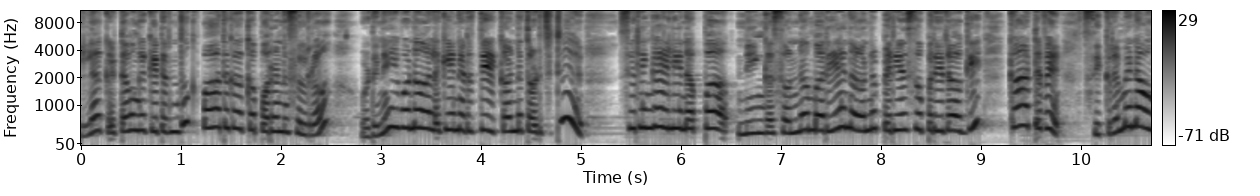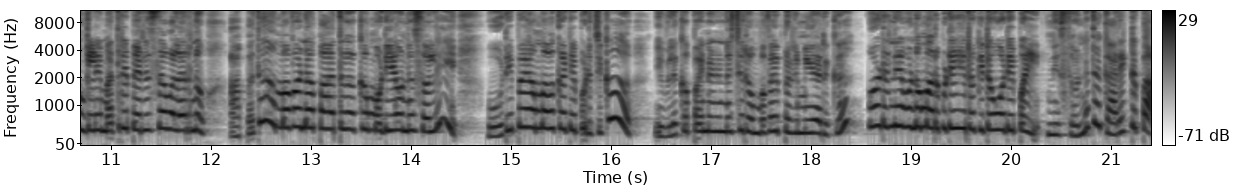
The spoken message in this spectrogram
எல்லா கெட்டவங்க கிட்ட இருந்தும் பாதுகாக்க போறேன்னு சொல்றான். உடனே இவனும் அழகிய நிறுத்தி கண்ணை தொடச்சிட்டு சரிங்க எலினப்பா நீங்க சொன்ன மாதிரியே நானும் பெரிய சூப்பர் ஹீரோ ஆகி காட்டுவேன். சீக்கிரமே நான் உங்களை மாதிரி பெருசா வளரணும். அப்பதான் அம்மாவை நான் பாதுகாக்க முடியும்னு சொல்லி ஓடி போய் அம்மாவை கட்டி பிடிச்சிக்கோ இவளுக்கு போய் நினைச்சு ரொம்பவே பெருமையா இருக்கு. உடனே இவனும் மறுபடியும் ஹீரோ கிட்ட ஓடி போய் நீ சொன்னது கரெக்டுப்பா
